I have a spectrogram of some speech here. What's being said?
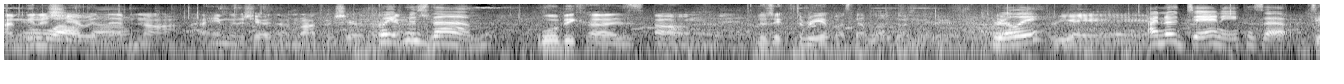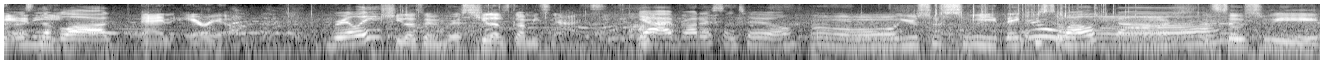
I'm You're gonna share with them. Nah, I am gonna share with them. I'm not gonna share with them. Wait, who's share- them? Well, because um, there's like three of us that love Gummy Bear. Really? Yeah, yeah, yeah, yeah. I know Danny because that was in the Danny. vlog. And Ariel. Really? She loves Gummy Bears. She loves Gummy Snacks. Yeah, I brought her some too. Oh, you're so sweet. Thank you You're so welcome. much. That's so sweet.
